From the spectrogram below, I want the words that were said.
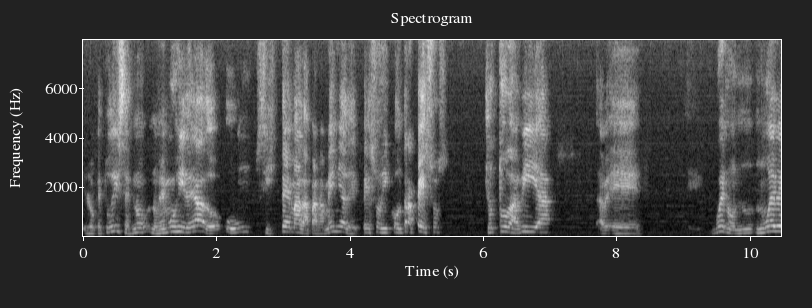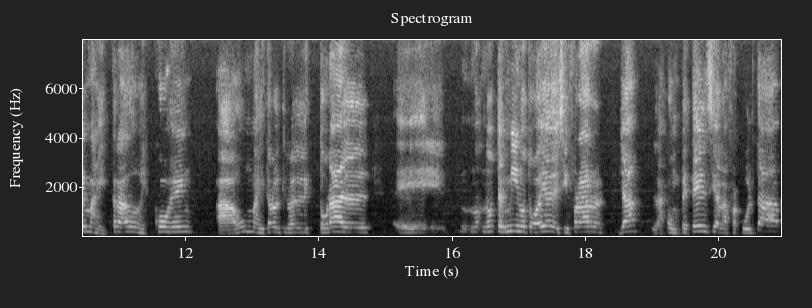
lo que tú dices, ¿no? nos hemos ideado un sistema, la panameña, de pesos y contrapesos. Yo todavía, eh, bueno, nueve magistrados escogen a un magistrado del Tribunal Electoral. Eh, no, termino todavía de descifrar ya la competencia, la facultad,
